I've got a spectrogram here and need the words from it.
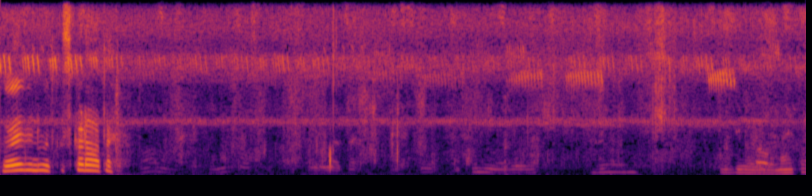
सोयाबीन मग कसं आता? नाही का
